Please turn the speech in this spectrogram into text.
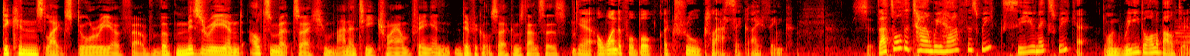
Dickens-like story of, of, of misery and ultimate uh, humanity triumphing in difficult circumstances. Yeah, a wonderful book, a true classic, I think. So that's all the time we have this week. See you next week at, on Read All About It.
